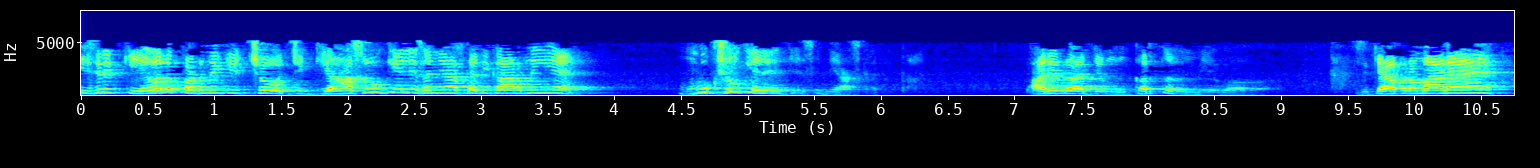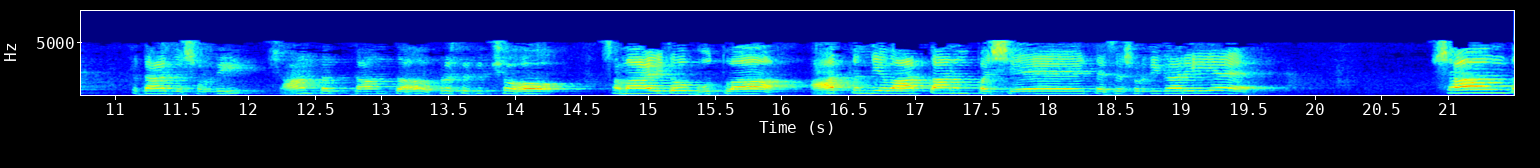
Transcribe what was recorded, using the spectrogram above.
इसलिए केवल पढ़ने की इच्छा जिज्ञासु के लिए संन्यास का अधिकार नहीं है मुक्षु के लिए संन्यास का अधिकार पारिव्राज्यम कर्तव्य क्या प्रमाण है? तथा श्रुति शांत प्रस्थित हो समाहित भूतवा आत्मन्यवात्मान पश्ये। तैसे श्रुति कर रही है। शांत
